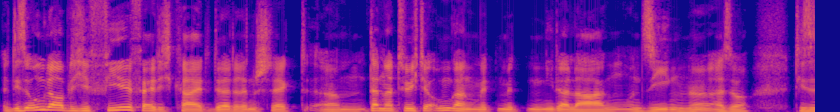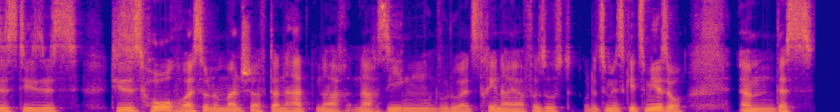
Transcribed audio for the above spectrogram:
diese unglaubliche Vielfältigkeit, die da drin steckt, ähm, dann natürlich der Umgang mit mit Niederlagen und Siegen, ne? Also dieses dieses dieses Hoch, was so eine Mannschaft dann hat nach nach Siegen und wo du als Trainer ja versuchst oder zumindest geht's mir so, ähm, das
